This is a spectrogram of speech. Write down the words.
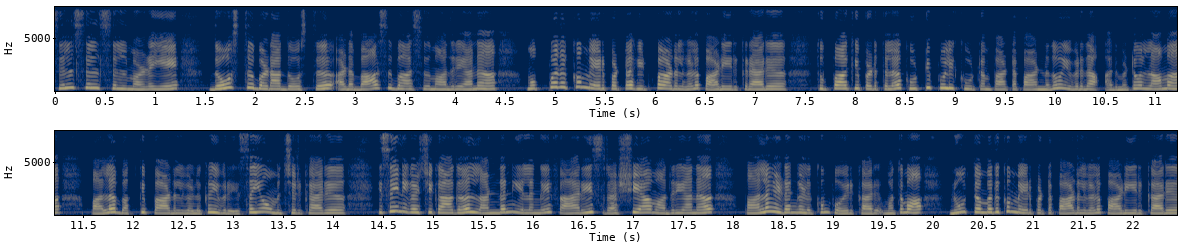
சில் சில் சில் மழையே தோஸ்து படா தோஸ்து அட பாசு பாசு மாதிரியான முப்பதுக்கும் மேற்பட்ட ஹிட் பாடல்களை பாடியிருக்கிறாரு. துப்பாக்கி படத்துல குட்டி புலி கூட்டம் பாட்டை பாடினதும் இவர் தான் அது மட்டும் இல்லாம பல பக்தி பாடல்களுக்கு இவர் இசையும் அமைச்சிருக்காரு. இசை நிகழ்ச்சிக்காக லண்டன் இலங்கை பாரிஸ் ரஷ்யா மாதிரியான பல இடங்களுக்கும் போயிருக்காரு. மொத்தமா நூத்தம்பதுக்கும் மேற்பட்ட பாடல்களை பாடியிருக்காரு.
